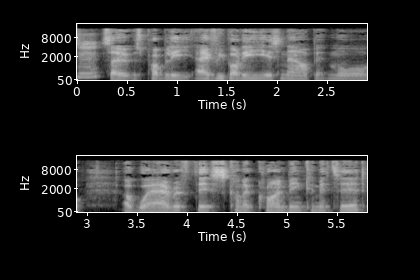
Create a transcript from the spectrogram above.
Mhm. so it was probably everybody is now a bit more aware of this kind of crime being committed,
